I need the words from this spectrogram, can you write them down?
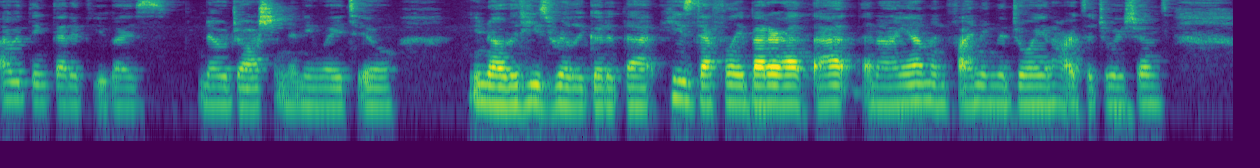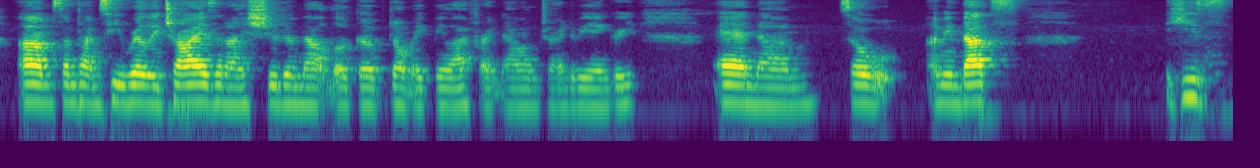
I would think that if you guys know Josh in any way too, you know that he's really good at that. He's definitely better at that than I am, and finding the joy in hard situations. Um, sometimes he really tries, and I shoot him that look of "Don't make me laugh right now. I'm trying to be angry," and um, so I mean that's he's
